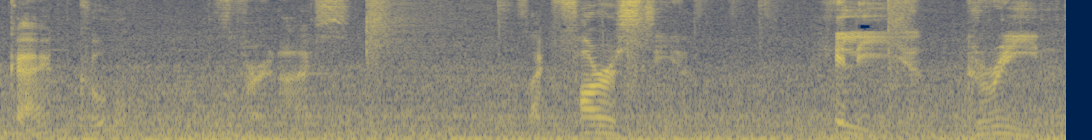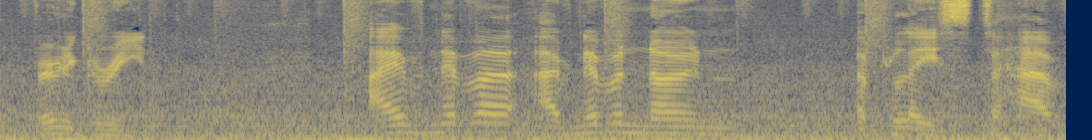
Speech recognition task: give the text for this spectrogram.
Okay, cool. It's very nice. It's like foresty and hilly and green. Very green. I've never I've never known a place to have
